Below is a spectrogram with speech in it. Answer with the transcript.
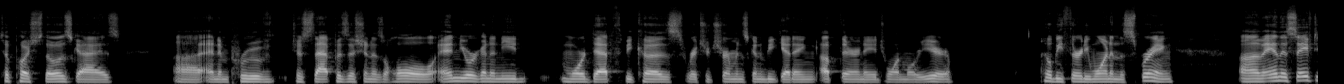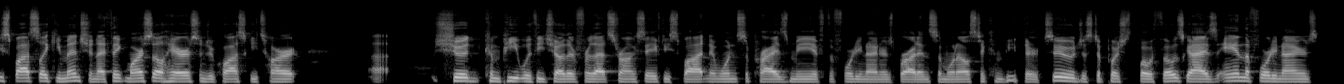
to push those guys. Uh, and improve just that position as a whole. And you're going to need more depth because Richard Sherman's going to be getting up there in age one more year. He'll be 31 in the spring. Um, and the safety spots, like you mentioned, I think Marcel Harris and Jaquiski Tartt uh, should compete with each other for that strong safety spot. And it wouldn't surprise me if the 49ers brought in someone else to compete there too, just to push both those guys. And the 49ers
